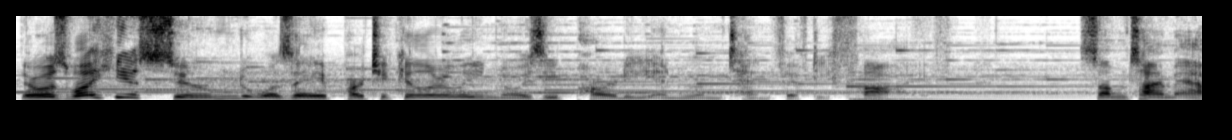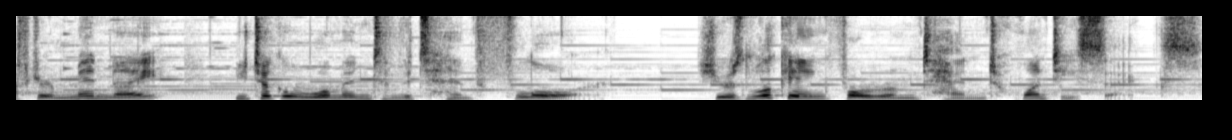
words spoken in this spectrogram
There was what he assumed was a particularly noisy party in room 1055. Sometime after midnight, he took a woman to the 10th floor. She was looking for room 1026.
